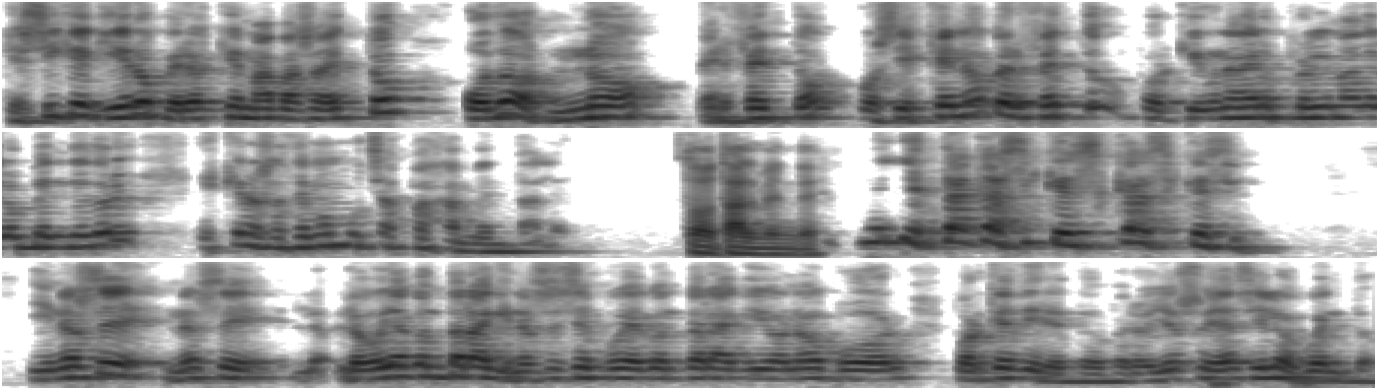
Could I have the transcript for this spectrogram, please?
que, sí que quiero, pero es que me ha pasado esto. O dos, no, perfecto. Pues si es que no, perfecto, porque uno de los problemas de los vendedores es que nos hacemos muchas pajas mentales. Totalmente. Y está casi que es casi que sí. Y no sé, no sé, lo, voy a contar aquí, no sé si se puede contar aquí o no por, porque es directo, pero yo soy así lo cuento.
